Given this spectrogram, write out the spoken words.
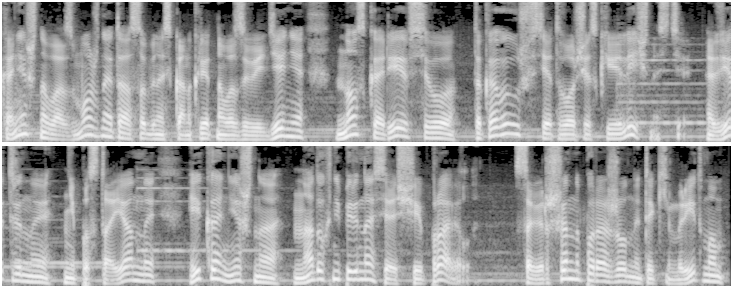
Конечно, возможно, это особенность конкретного заведения, но, скорее всего, таковы уж все творческие личности. Ветреные, непостоянные и, конечно, на дух не переносящие правила. Совершенно пораженный таким ритмом,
